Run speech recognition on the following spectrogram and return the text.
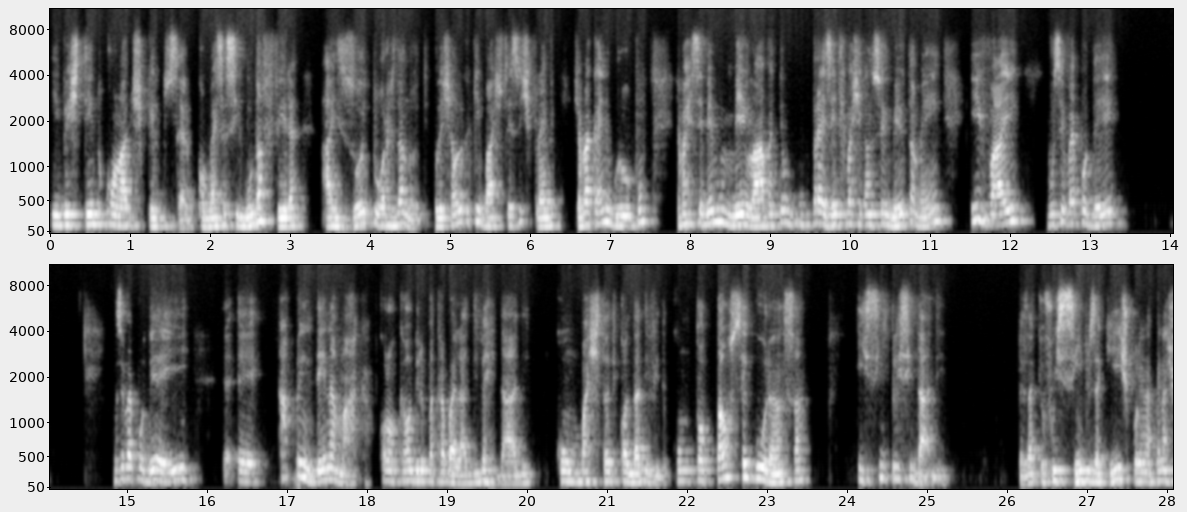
Investindo com o Lado Esquerdo do Cérebro. Começa segunda-feira, às 8 horas da noite. Vou deixar o link aqui embaixo, você se inscreve, já vai cair no grupo, já vai receber um e-mail lá, vai ter um presente que vai chegar no seu e-mail também, e vai você vai poder você vai poder aí é, é, aprender na marca, colocar o dinheiro para trabalhar de verdade, com bastante qualidade de vida, com total segurança e simplicidade. Apesar que eu fui simples aqui, escolhendo apenas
